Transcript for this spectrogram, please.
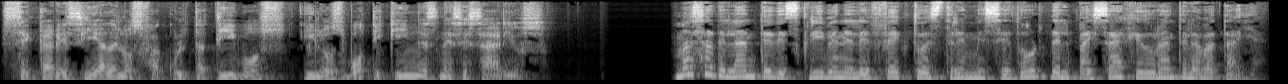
se carecía de los facultativos y los botiquines necesarios. Más adelante describen el efecto estremecedor del paisaje durante la batalla.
